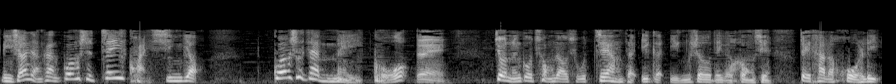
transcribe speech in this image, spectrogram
你想想看，光是这一款新药，光是在美国，对，就能够创造出这样的一个营收的一个贡献，对它的获利。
